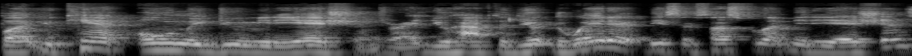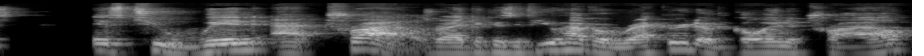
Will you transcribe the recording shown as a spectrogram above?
but you can't only do mediations, right? You have to do the way to be successful at mediations is to win at trials, right? Because if you have a record of going to trial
